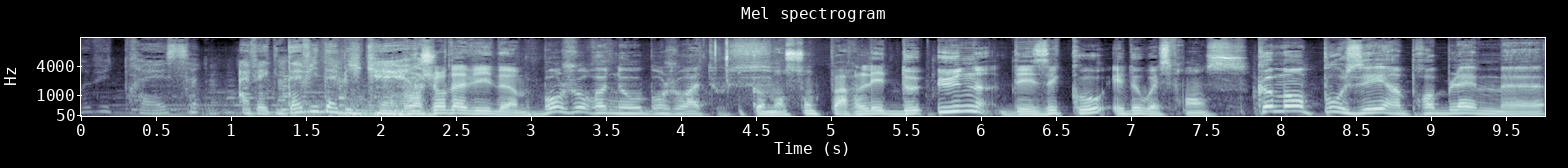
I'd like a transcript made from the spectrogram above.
Revue de presse avec David Abiker. Bonjour David. Bonjour Renaud, bonjour à tous. Commençons par les deux unes des échos et de West France. Comment poser un problème euh,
